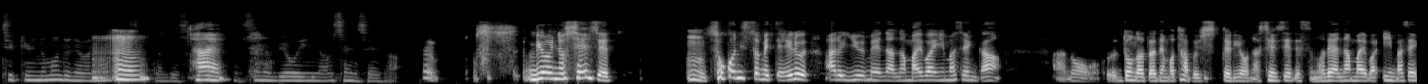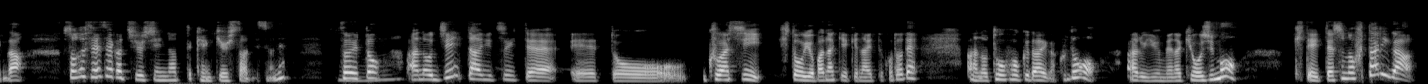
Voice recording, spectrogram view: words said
地球のものではないと言ったんですか、うん、はい。その病院の先生が。病院の先生うん、そこに勤めている、ある有名な名前は言いませんが、あの、どなたでも多分知ってるような先生ですので、名前は言いませんが、その先生が中心になって研究したんですよね。それと、あの、人体について、えっ、ー、と、詳しい人を呼ばなきゃいけないってことで、あの、東北大学のある有名な教授も来ていて、その二人が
